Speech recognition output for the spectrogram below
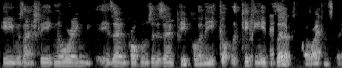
he was actually ignoring his own problems and his own people, and he got the kicking he deserved, as far as I can say.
